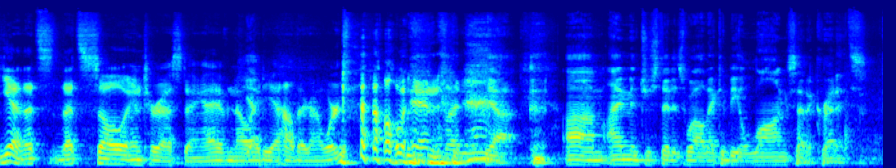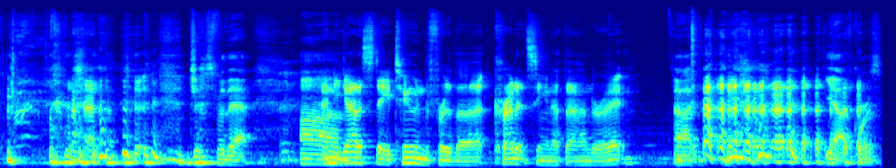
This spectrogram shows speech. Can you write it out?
yeah, that's that's so interesting. I have no Yeah. idea how they're gonna work that all in, but Yeah. yeah, um, I'm interested as well. That could be a long set of credits. Just for that. Um, and you got to stay tuned for the credit scene at the end, right? Uh, yeah, of course.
